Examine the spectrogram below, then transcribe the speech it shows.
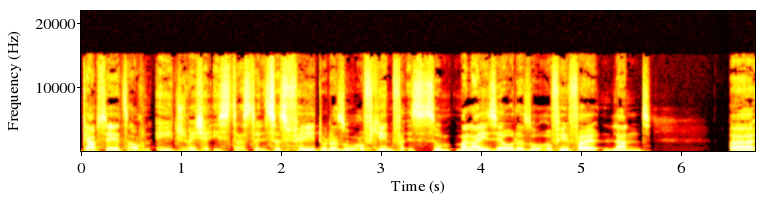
gab es ja jetzt auch ein Agent. Welcher ist das denn? Ist das Fate oder so? Auf jeden Fall ist es so Malaysia oder so. Auf jeden Fall ein Land, äh,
